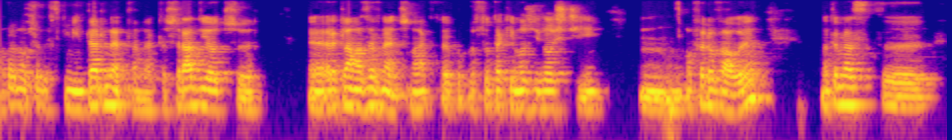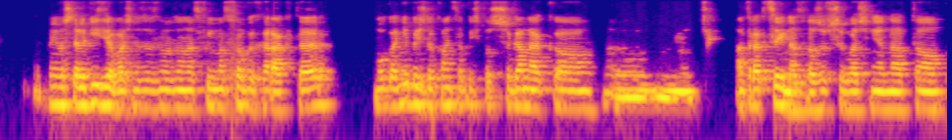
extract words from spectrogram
na pewno przede wszystkim internet, ale też radio czy reklama zewnętrzna, które po prostu takie możliwości mm, oferowały. Natomiast ponieważ telewizja właśnie ze względu na swój masowy charakter mogła nie być do końca być postrzegana jako atrakcyjna, zważywszy właśnie na to,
